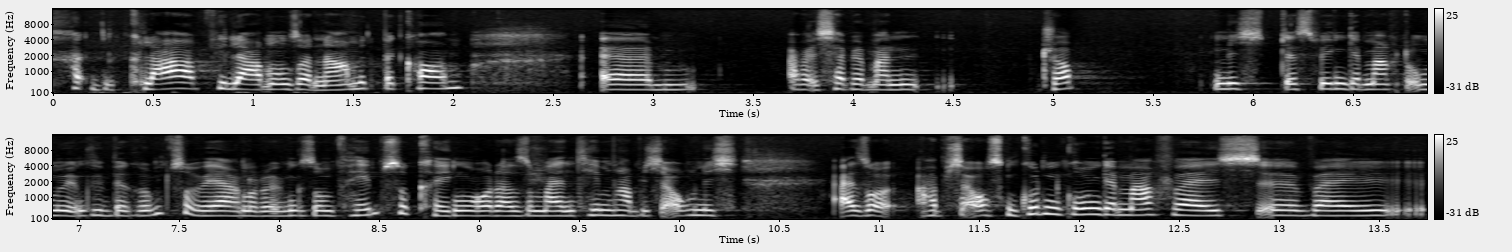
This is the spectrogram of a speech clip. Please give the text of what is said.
Klar, viele haben unseren Namen mitbekommen, ähm, aber ich habe ja meinen Job nicht deswegen gemacht, um irgendwie berühmt zu werden oder irgendwie so ein Fame zu kriegen oder so. Meine Themen habe ich auch nicht, also habe ich aus einem guten Grund gemacht, weil ich, äh, weil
